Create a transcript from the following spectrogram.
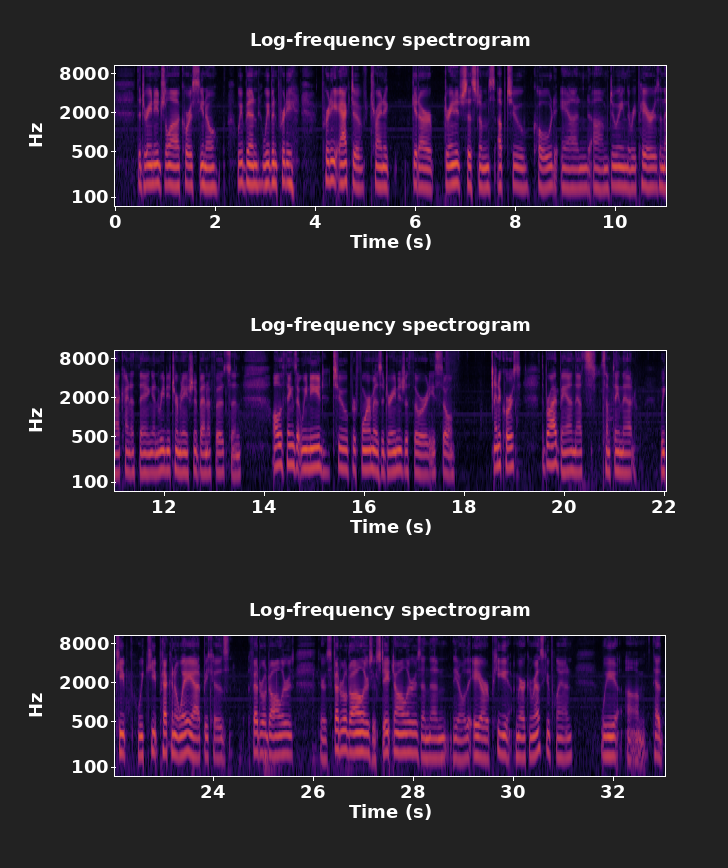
the drainage law of course you know we've been we've been pretty pretty active trying to get our drainage systems up to code and um, doing the repairs and that kind of thing and redetermination of benefits and all the things that we need to perform as a drainage authority. So and of course the broadband that's something that we keep we keep pecking away at because federal dollars there's federal dollars or state dollars and then you know the ARP American Rescue Plan we um, had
